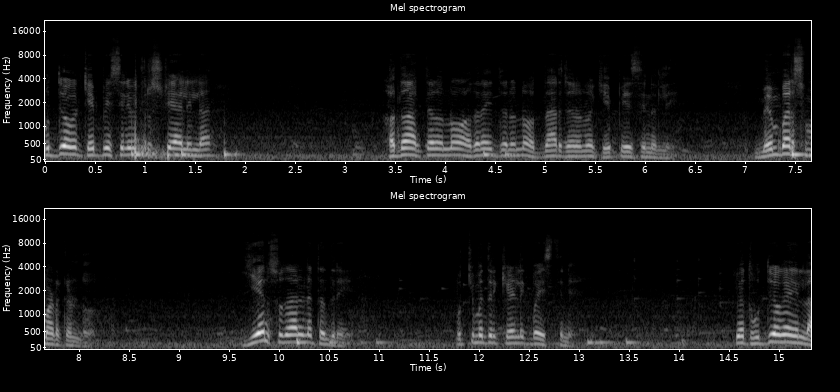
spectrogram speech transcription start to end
ಉದ್ಯೋಗ ಕೆ ಪಿ ಎಸ್ ಸಿಲಿ ಸೃಷ್ಟಿ ಆಗಲಿಲ್ಲ. ಹದಿನಾಲ್ಕು ಜನನೋ, ಹದಿನೈದು ಜನನೋ, ಹದಿನಾರು ಜನನೋ ಕೆ ಪಿ ಎಸ್ ಸಿನಲ್ಲಿ ಮೆಂಬರ್ಸ್ ಮಾಡ್ಕೊಂಡು ಏನು ಸುಧಾರಣೆ ತಂದ್ರಿ? ಮುಖ್ಯಮಂತ್ರಿ ಕೇಳಲಿಕ್ಕೆ ಬಯಸ್ತೀನಿ. ಇವತ್ತು ಉದ್ಯೋಗ ಇಲ್ಲ.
